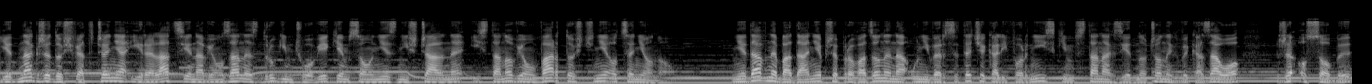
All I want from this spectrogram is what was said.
Jednakże doświadczenia i relacje nawiązane z drugim człowiekiem są niezniszczalne i stanowią wartość nieocenioną. Niedawne badanie przeprowadzone na Uniwersytecie Kalifornijskim w Stanach Zjednoczonych wykazało, że osoby,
